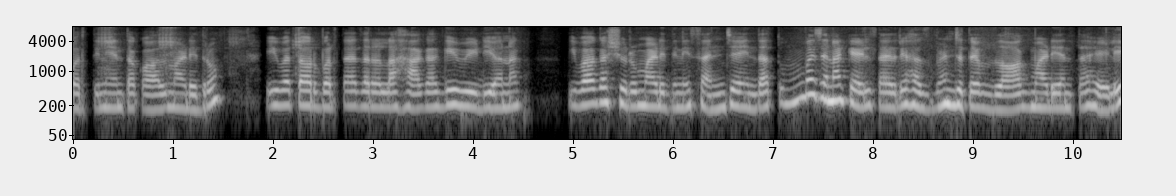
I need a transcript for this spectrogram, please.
ಬರ್ತೀನಿ ಅಂತ ಕಾಲ್ ಮಾಡಿದರು. ಇವತ್ತು ಅವ್ರು ಬರ್ತಾ ಇದ್ದಾರಲ್ಲ ಹಾಗಾಗಿ ವಿಡಿಯೋನ ಇವಾಗ ಶುರು ಮಾಡಿದ್ದೀನಿ ಸಂಜೆಯಿಂದ ತುಂಬ ಜನ ಕೇಳ್ತಾ ಇದ್ರಿ ಹಸ್ಬೆಂಡ್ ಜೊತೆ ವ್ಲಾಗ್ ಮಾಡಿ ಅಂತ ಹೇಳಿ.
